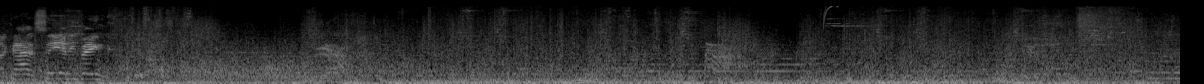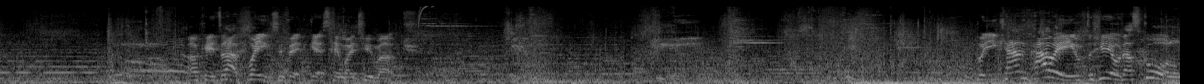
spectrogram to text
I can't see anything. That breaks if it gets hit by too much. But you can parry with the shield, that's cool.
